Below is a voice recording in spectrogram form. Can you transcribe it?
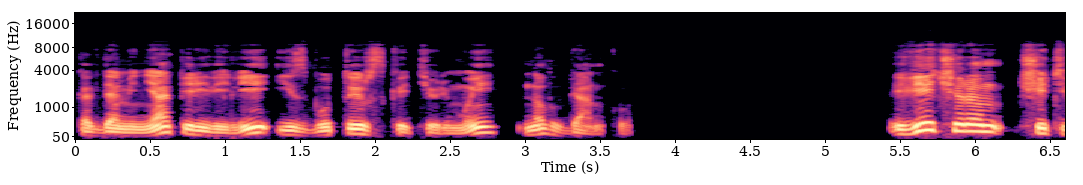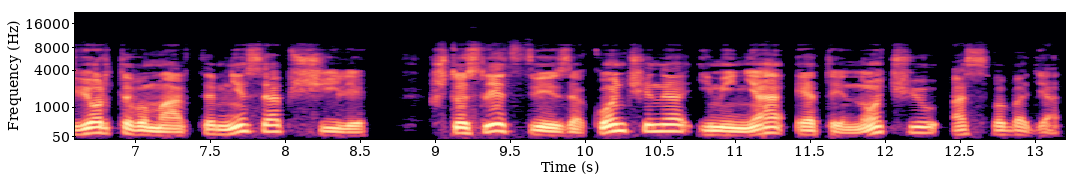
когда меня перевели из Бутырской тюрьмы на Лубянку. Вечером 4 марта мне сообщили, что следствие закончено и меня этой ночью освободят.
